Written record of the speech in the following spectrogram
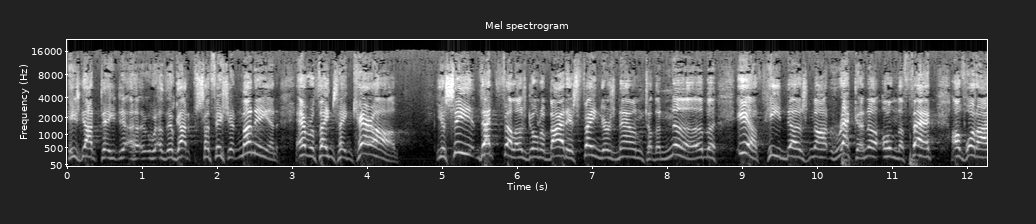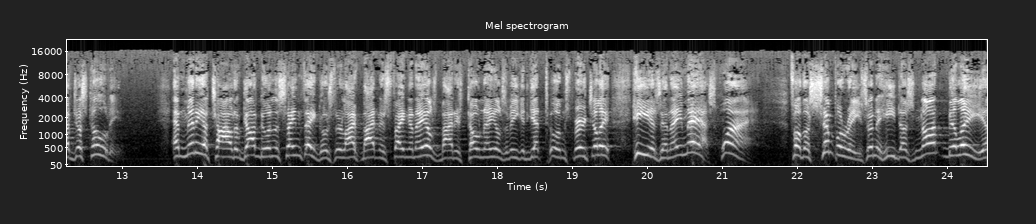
he's got the, uh, they've got sufficient money and everything's taken care of. You see, that fellow's going to bite his fingers down to the nub if he does not reckon on the fact of what I've just told him. And many a child of God doing the same thing. Goes through life biting his fingernails, biting his toenails if he could get to them spiritually. He is in a mess. Why? For the simple reason he does not believe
